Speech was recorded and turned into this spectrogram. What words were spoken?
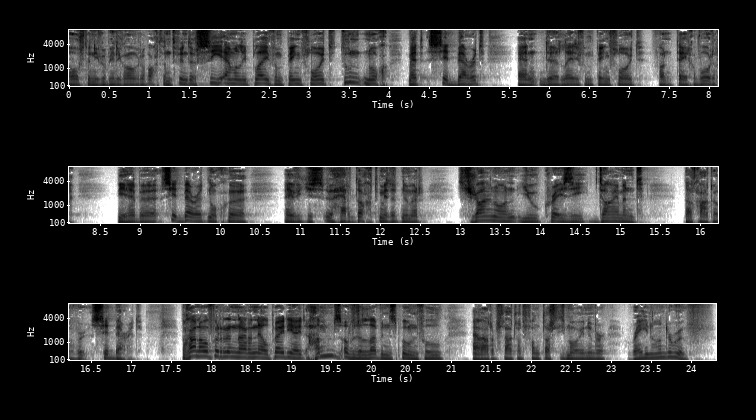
Hoogste nieuwe binnenkomer op 28. See Emily Play van Pink Floyd. Toen nog met Sid Barrett. En de lady van Pink Floyd van tegenwoordig. Die hebben Sid Barrett nog uh, eventjes herdacht met het nummer... Shine on You Crazy Diamond. Dat gaat over Sid Barrett. We gaan over naar een LP die heet Hums of the Lovin' Spoonful. En daarop staat het fantastisch mooie nummer Rain on the Roof.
